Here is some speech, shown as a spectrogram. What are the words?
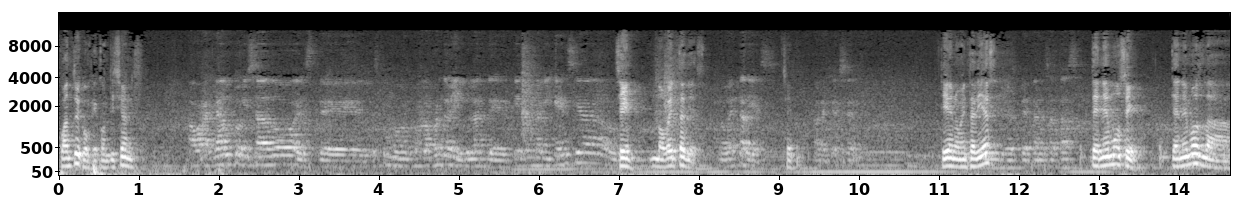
cuánto y con qué condiciones. Ahora, ya autorizado, este, es como, como la oferta vinculante, ¿tiene una vigencia? O Sí, 90 días. 90 días Sí. para ejercer. Tiene 90 días. Esa tasa. Tenemos, sí, tenemos la,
